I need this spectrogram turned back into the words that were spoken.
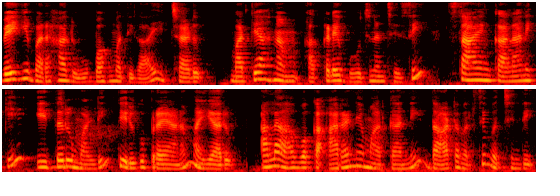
వెయ్యి వరహాలు బహుమతిగా ఇచ్చాడు. మధ్యాహ్నం అక్కడే భోజనం చేసి సాయంకాలానికి ఇద్దరు మళ్ళీ తిరుగు ప్రయాణం అయ్యారు. అలా ఒక అరణ్య మార్గాన్ని దాటవలసి వచ్చింది.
